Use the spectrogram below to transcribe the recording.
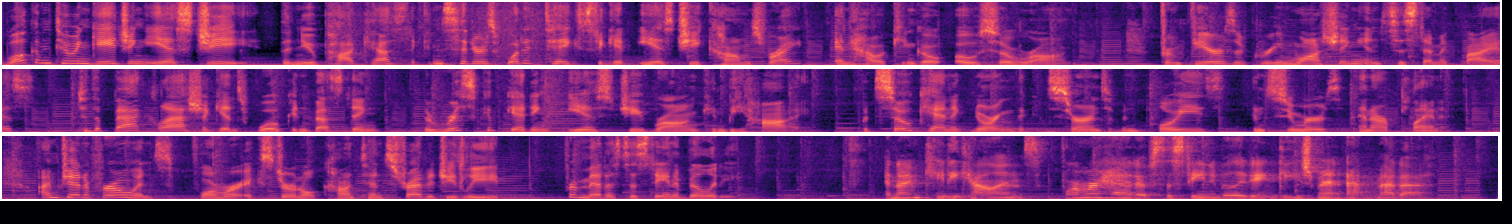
Welcome to Engaging ESG, the new podcast that considers what it takes to get ESG comms right and how it can go oh so wrong. From fears of greenwashing and systemic bias to the backlash against woke investing, the risk of getting ESG wrong can be high, but so can ignoring the concerns of employees, consumers, and our planet. I'm Jennifer Owens, former external content strategy lead for Meta Sustainability. And I'm Kati Callens, former head of sustainability engagement at Meta.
